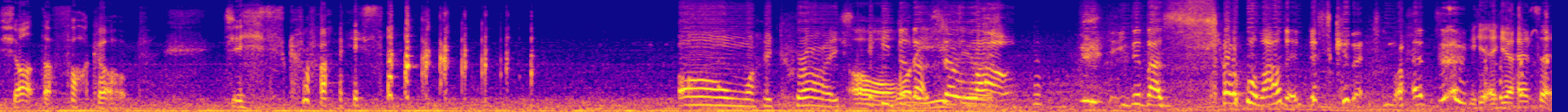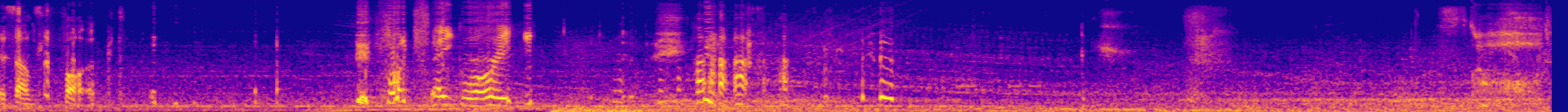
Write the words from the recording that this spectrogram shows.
Shut the fuck up. Jesus Christ. Oh my Christ! Oh, he did what are you so doing? loud. He did that so loud it disconnected my headset. yeah, your headset sounds fucked. Fuck's sake, Rory!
